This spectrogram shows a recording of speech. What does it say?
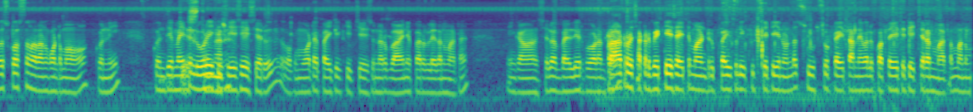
మోసుకొస్తున్నారు అనుకుంటాము కొన్ని. కొంతేమైతే లోడ్ అయితే చేసేసారు. ఒక మూట పైకి ఇచ్చేసి ఉన్నారు బాగానే పర్వాలేదు అనమాట ఇంకా చలో బయలుదేరిపోవడం ట్రాక్టర్ వచ్చి అక్కడ పెట్టేసి అయితే మన డ్రిప్ పైపులు కూర్చెట్టి ఉండ సూప్ సుట్ అయితే అనే వాళ్ళు కొత్త అయితే తెచ్చారనమాట మనం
